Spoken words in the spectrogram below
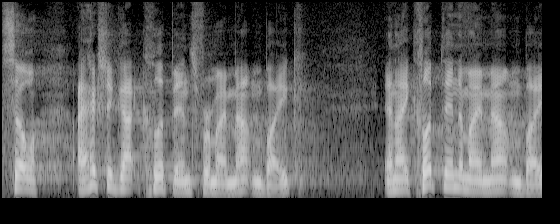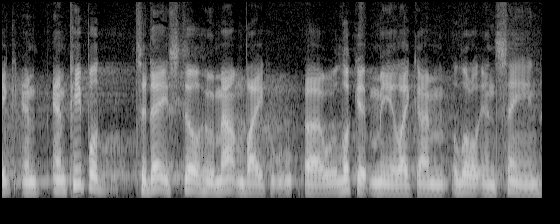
So I actually got clip ins for my mountain bike. And I clipped into my mountain bike. And, and people today, still who mountain bike, uh, look at me like I'm a little insane.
